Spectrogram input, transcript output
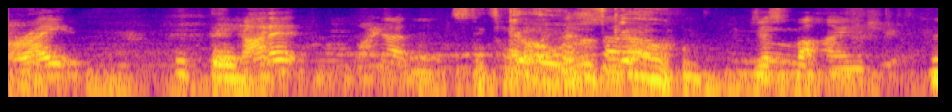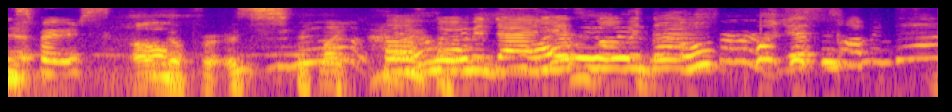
All right? Got it? Let's go. Let's go. Just behind you. Who's first? I'll go first. Yes, mom and dad. Yes, mom and dad first. Yes, mom and dad.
